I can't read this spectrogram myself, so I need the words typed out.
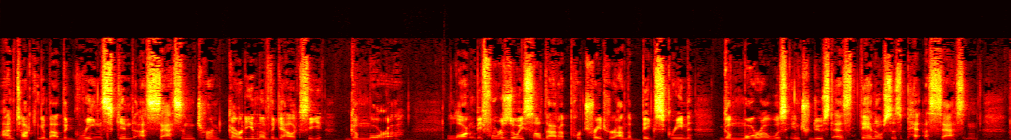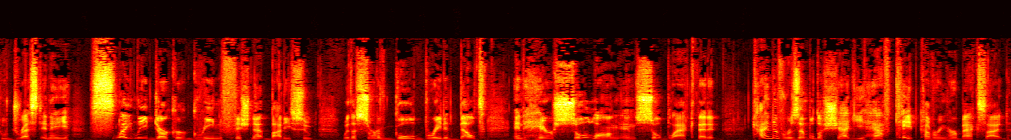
I'm talking about the green skinned assassin turned guardian of the galaxy, Gamora. Long before Zoe Saldana portrayed her on the big screen, Gamora was introduced as Thanos' pet assassin, who dressed in a slightly darker green fishnet bodysuit with a sort of gold braided belt and hair so long and so black that it kind of resembled a shaggy half cape covering her backside.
